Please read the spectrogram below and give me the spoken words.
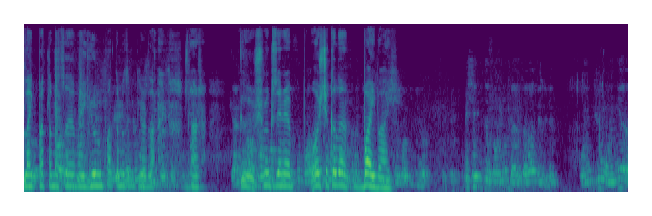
like patlaması ve yorum patlaması bekliyoruz arkadaşlar. Görüşmek üzere. Hoşçakalın. Bay bay. bir şekilde sorunun bertaraf edilip oyuncuyu oynayarak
